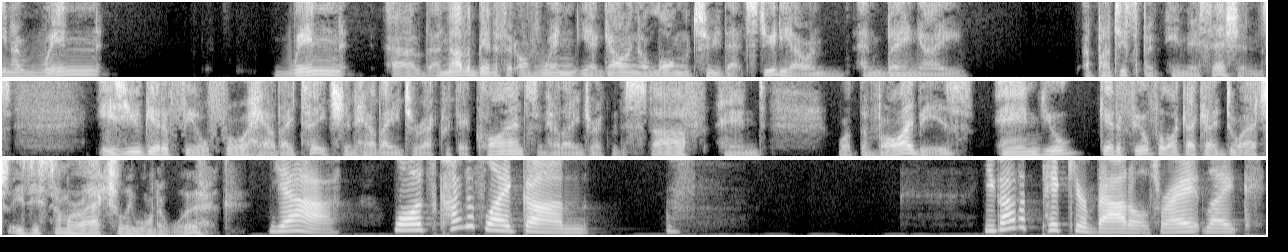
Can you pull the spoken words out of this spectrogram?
you know when when uh, another benefit of when you're going along to that studio and and being a a participant in their sessions is you get a feel for how they teach and how they interact with their clients and how they interact with the staff and what the vibe is. And you'll get a feel for like, okay, do I actually, is this somewhere I actually want to work? Yeah. Well, it's kind of like, um, you got to pick your battles, right? Like,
